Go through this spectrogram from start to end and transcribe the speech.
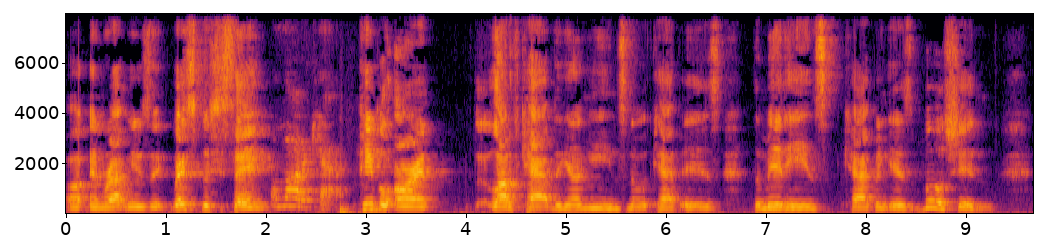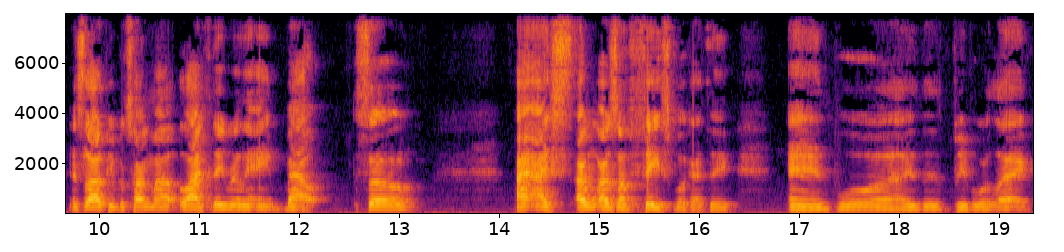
uh, in rap music. Basically, she's saying A lot of cap. people aren't a lot of cap. The young yeens know what cap is. The mid-eens capping is bullshitting. It's a lot of people talking about life they really ain't about. So I, I, I, I was on Facebook, I think, and boy, the people were like,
